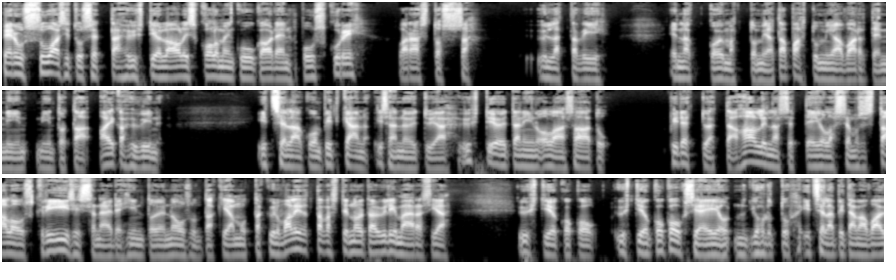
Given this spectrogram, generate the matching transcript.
perussuositus, että yhtiöllä olisi kolmen kuukauden puskuri varastossa yllättäviä ennakkoimattomia tapahtumia varten, niin, niin tota, aika hyvin itsellään, kun on pitkään isännöityjä yhtiöitä, niin ollaan saatu pidettyä tämä hallinnassa, että ei olla semmoisessa talouskriisissä näiden hintojen nousun takia, mutta kyllä valitettavasti noita ylimääräisiä yhtiökoko, yhtiökokouksia ei ole jouduttu itsellä pitämään, vaan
